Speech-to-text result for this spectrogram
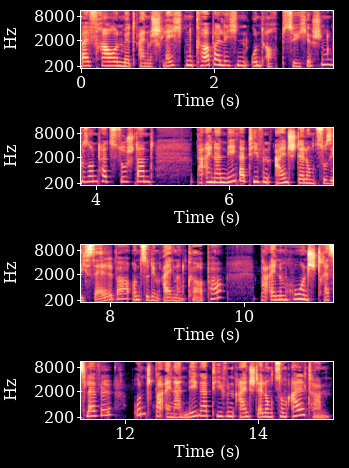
bei Frauen mit einem schlechten körperlichen und auch psychischen Gesundheitszustand, bei einer negativen Einstellung zu sich selber und zu dem eigenen Körper, bei einem hohen Stresslevel und bei einer negativen Einstellung zum Altern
